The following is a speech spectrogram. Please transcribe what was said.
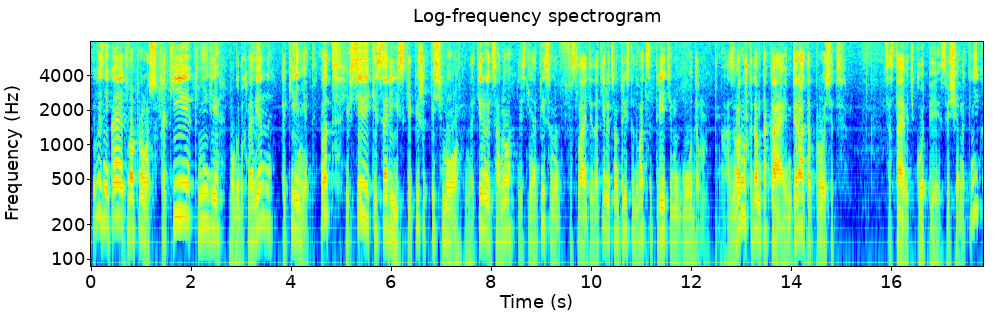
и возникает вопрос, какие книги богодухновенны, какие нет. И вот Евсевий Кесарийский пишет письмо, датируется оно, здесь не написано в слайде, датируется оно 323 годом. А заварушка там такая, император просит составить копии священных книг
